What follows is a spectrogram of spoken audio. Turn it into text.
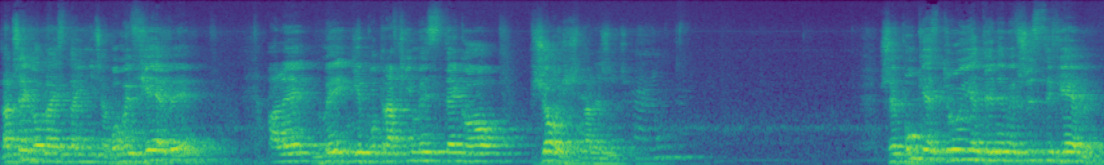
Dlaczego ona jest tajemnicza? Bo my wiemy, ale my nie potrafimy z tego wziąć należycie. Że Bóg jest trójjedyny, my wszyscy wiemy.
